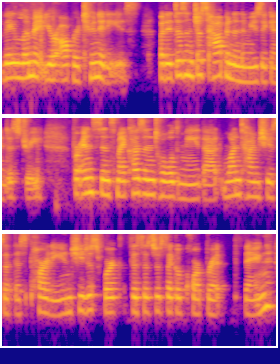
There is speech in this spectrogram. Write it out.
they limit your opportunities but it doesn't just happen in the music industry. For instance, my cousin told me that one time she was at this party and she just worked, this is just like a corporate thing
